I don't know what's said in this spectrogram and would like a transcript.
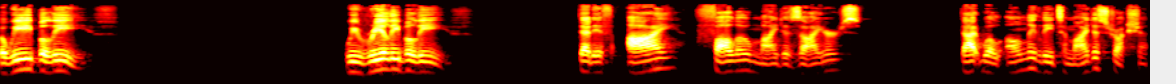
But we believe, we really believe that if I follow my desires, that will only lead to my destruction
